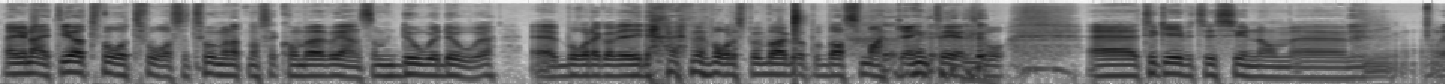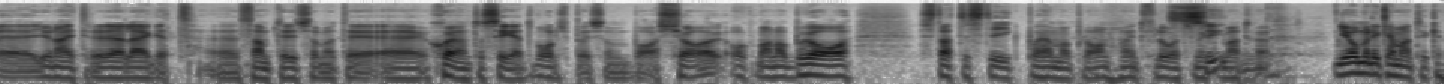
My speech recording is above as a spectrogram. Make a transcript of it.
när United gör 2-2 så tror man att man ska komma överens om doe-doe. Eh, båda går vidare men Wolfsburg bara går upp och bara smackar in 3-2. Eh, tycker givetvis synd om eh, eh, United i det läget. Eh, samtidigt som att det är skönt att se ett Wolfsburg som bara kör och man har bra statistik på hemmaplan. Har inte förlorat så mycket Synd. matcher. Jo men det kan man tycka.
